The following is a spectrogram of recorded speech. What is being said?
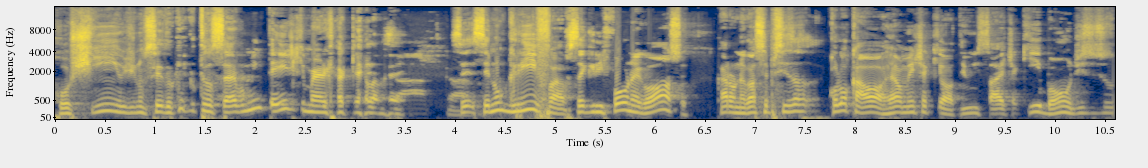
roxinho, de não sei do que, que o teu cérebro não entende que merda é aquela, velho. Você não grifa, você grifou o negócio. Cara, o negócio você precisa colocar, ó, realmente aqui, ó, tem um insight aqui, bom, disso, disso.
